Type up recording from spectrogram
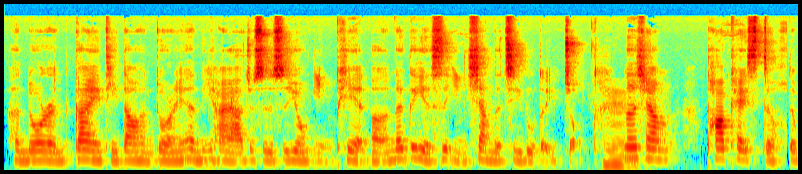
很多人，刚才也提到很多人也很厉害啊，就是是用影片，呃，那个也是影像的记录的一种。嗯，那像 Podcast 的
